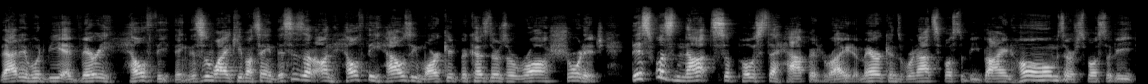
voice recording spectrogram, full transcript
that it would be a very healthy thing. This is why I keep on saying this is an unhealthy housing market because there's a raw shortage. This was not supposed to happen, right? Americans were not supposed to be buying homes, they're supposed to be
